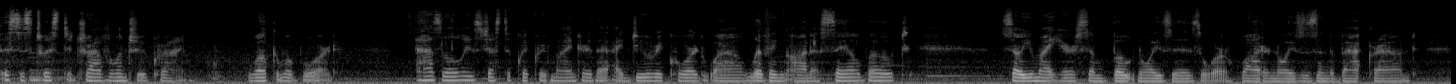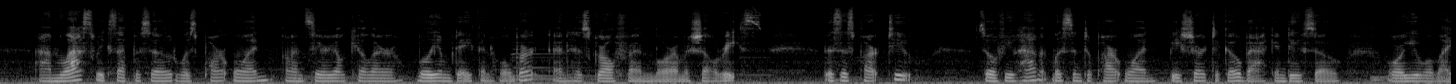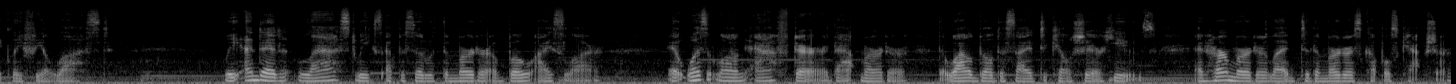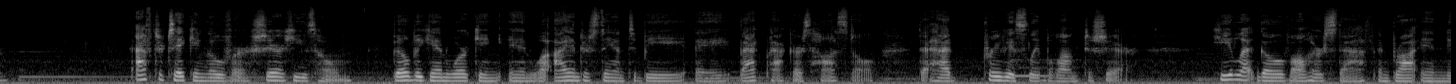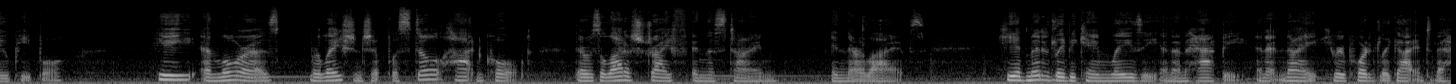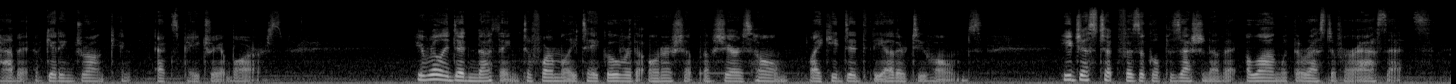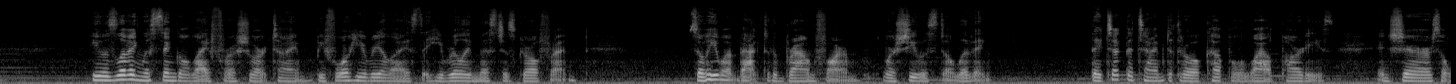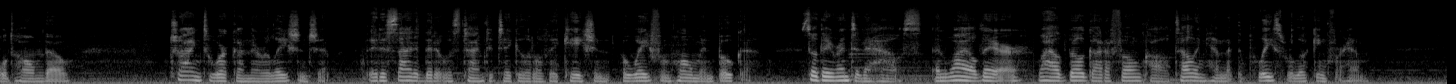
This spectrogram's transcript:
This is Twisted Travel and True Crime. Welcome aboard. As always, just a quick reminder that I do record while living on a sailboat, so you might hear some boat noises or water noises in the background. Um, last week's episode was part one on serial killer William Dathan Holbert and his girlfriend Laura Michelle Reese. This is part two, so if you haven't listened to part one, be sure to go back and do so, or you will likely feel lost. We ended last week's episode with the murder of Bo Icelar. It wasn't long after that murder that Wild Bill decided to kill Cher Hughes, and her murder led to the murderous couple's capture. After taking over Cher Hughes' home, Bill began working in what I understand to be a backpackers hostel that had previously belonged to Cher. He let go of all her staff and brought in new people. He and Laura's relationship was still hot and cold. There was a lot of strife in this time in their lives. He admittedly became lazy and unhappy, and at night he reportedly got into the habit of getting drunk in expatriate bars. He really did nothing to formally take over the ownership of Cher's home like he did to the other two homes. He just took physical possession of it along with the rest of her assets. He was living the single life for a short time before he realized that he really missed his girlfriend. So he went back to the Brown farm where she was still living. They took the time to throw a couple of wild parties in Cher's old home, though. Trying to work on their relationship, they decided that it was time to take a little vacation away from home in Boca. So they rented a house, and while there, Wild Bill got a phone call telling him that the police were looking for him.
